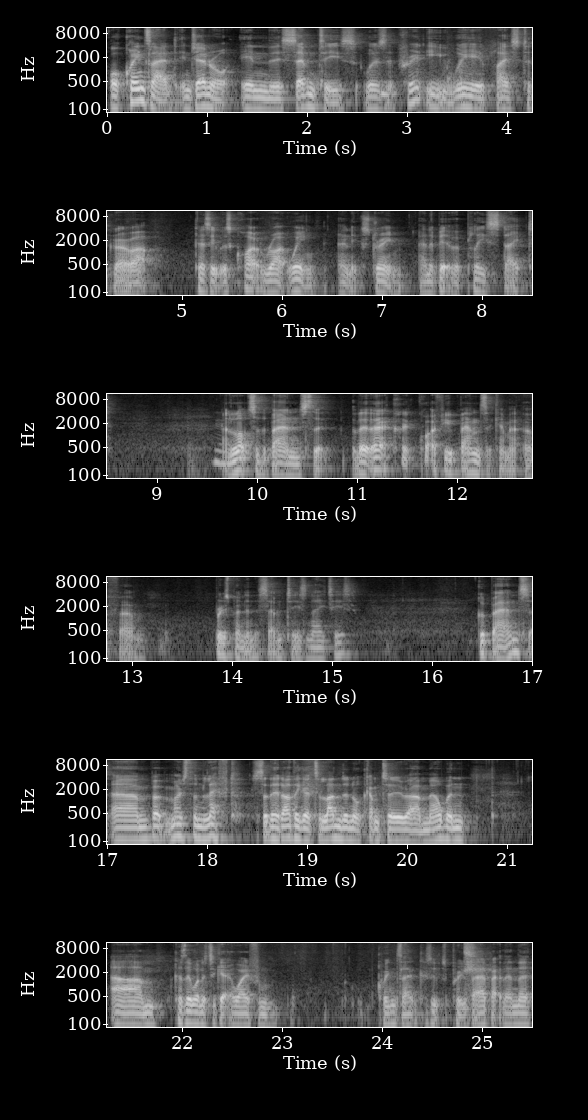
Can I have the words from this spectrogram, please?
or Queensland in general, in the 70s was a pretty weird place to grow up because it was quite right wing and extreme and a bit of a police state. And lots of the bands that, there are quite a few bands that came out of um, Brisbane in the 70s and 80s. Good bands, um, but most of them left. So they'd either go to London or come to uh, Melbourne because they wanted to get away from Queensland because it was pretty bad back then. Their,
